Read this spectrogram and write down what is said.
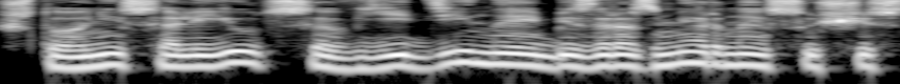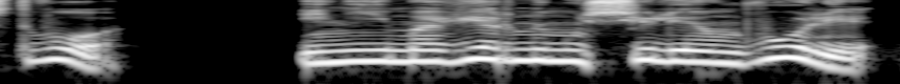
что они сольются в единое безразмерное существо, и неимоверным усилием воли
